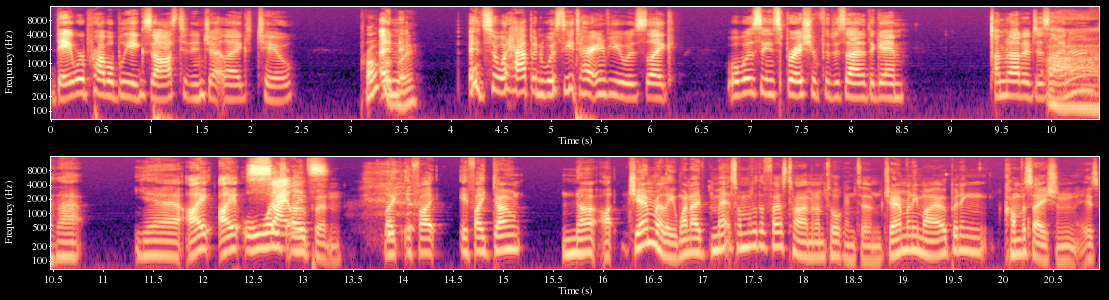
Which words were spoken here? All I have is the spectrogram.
they were probably exhausted and jet lagged too. Probably. And so what happened was the entire interview was like, "What was the inspiration for the design of the game?" I'm not a designer. Ah, that. Yeah, I I always Silence. open. Like if I if I don't I, generally when I've met someone for the first time and I'm talking to them, generally my opening conversation is,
